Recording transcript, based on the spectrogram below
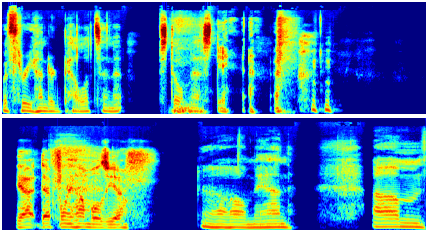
with 300 pellets in it. Still missed. Yeah. Yeah, it definitely humbles you. Oh man. Um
